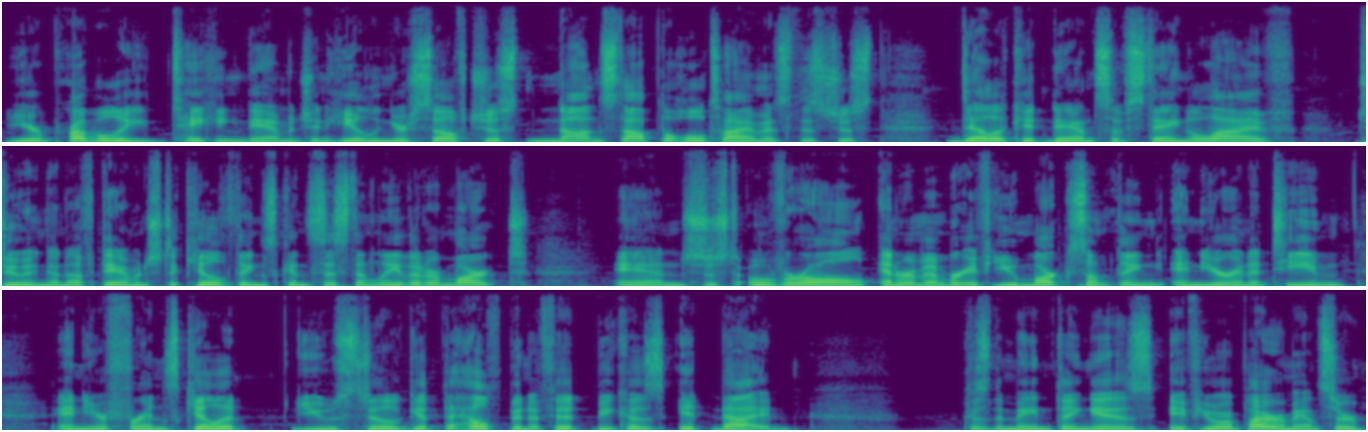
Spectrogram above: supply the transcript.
you're probably taking damage and healing yourself just nonstop the whole time. It's this just delicate dance of staying alive, doing enough damage to kill things consistently that are marked, and just overall. And remember, if you mark something and you're in a team and your friends kill it, you still get the health benefit because it died. Because the main thing is, if you're a pyromancer,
